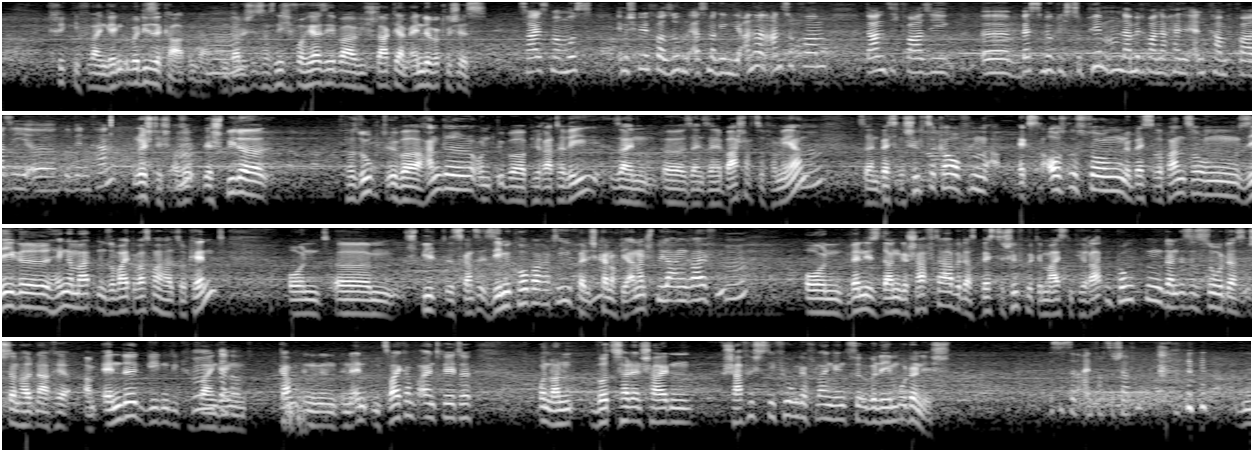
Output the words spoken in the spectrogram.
kriegt die Flying Gang über diese Karten dann. Und dadurch ist das nicht vorhersehbar, wie stark der am Ende wirklich ist. Das heißt, man muss im Spiel versuchen, erstmal gegen die anderen anzukommen, dann sich quasi äh, bestmöglich zu pimpen, damit man nachher den Endkampf quasi äh, gewinnen kann. Richtig, also der Spieler versucht über Handel und über Piraterie sein, äh, sein, seine Barschaft zu vermehren, sein besseres Schiff zu kaufen, extra Ausrüstung, eine bessere Panzerung, Segel, Hängematten und so weiter, was man halt so kennt. Und ähm, spielt das Ganze semi-kooperativ, weil ich kann auch die anderen Spieler angreifen. Und wenn ich es dann geschafft habe, das beste Schiff mit den meisten Piratenpunkten, dann ist es so, dass ich dann halt nachher am Ende gegen die Flying Gang genau. In, in, in einen Zweikampf eintrete. Und dann wird sich halt entscheiden, schaffe ich es, die Führung der Flying Gang zu übernehmen oder nicht. Ist es denn einfach zu schaffen?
